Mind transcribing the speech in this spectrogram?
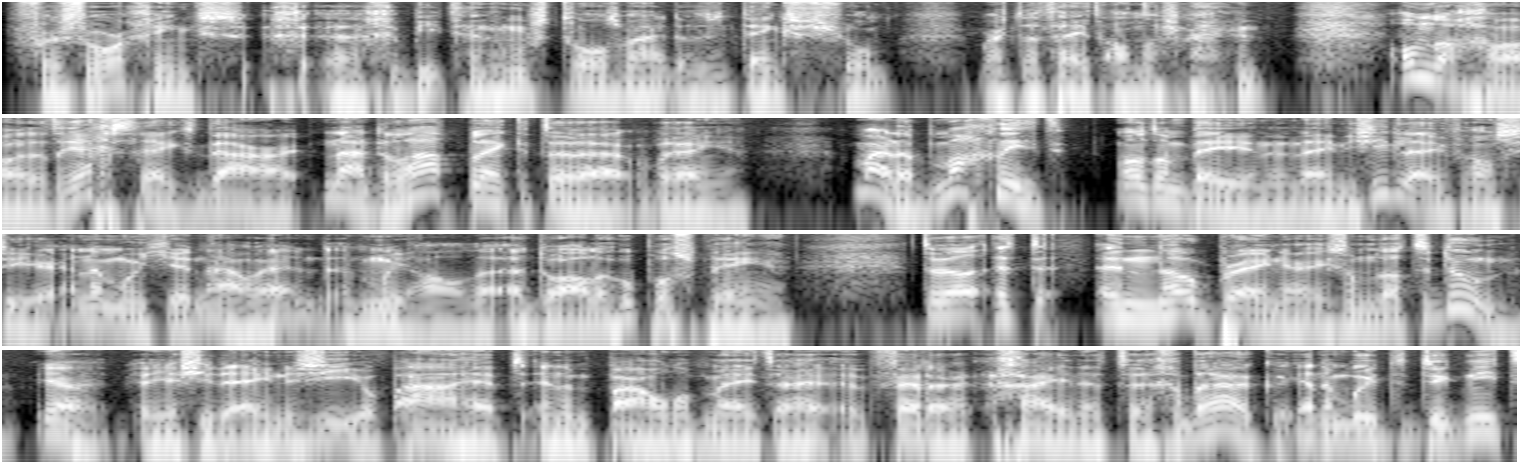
verzorgingsgebied. En moest het volgens mij, dat is een tankstation. Maar dat heet anders. om dan gewoon het rechtstreeks daar naar de laadplekken te brengen. Maar dat mag niet. Want dan ben je een energieleverancier. En dan moet je, nou, hè, dan moet je al eh, door alle hoepels springen. Terwijl het een no-brainer is om dat te doen. Ja, als je de energie op A hebt en een paar honderd meter eh, verder ga je het eh, gebruiken. Ja, dan moet je het natuurlijk niet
